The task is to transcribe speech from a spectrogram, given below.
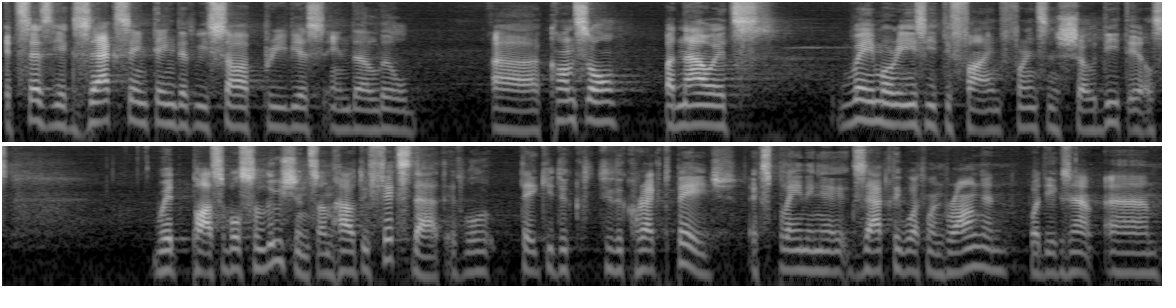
It says the exact same thing that we saw previous in the little uh, console, but now it's way more easy to find, for instance, show details with possible solutions on how to fix that. It will take you to, to the correct page, explaining exactly what went wrong and, what the exam, um,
